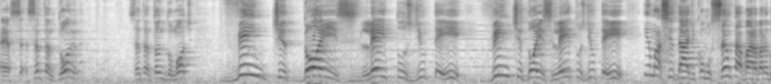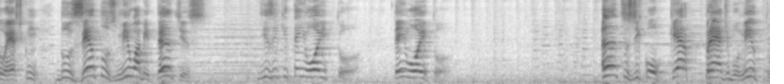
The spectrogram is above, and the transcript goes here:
é, Santo Antônio, né? Santo Antônio do Monte, 22 leitos de UTI. 22 leitos de UTI. E uma cidade como Santa Bárbara do Oeste, com 200 mil habitantes, dizem que tem oito. Tem oito. Antes de qualquer prédio bonito,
